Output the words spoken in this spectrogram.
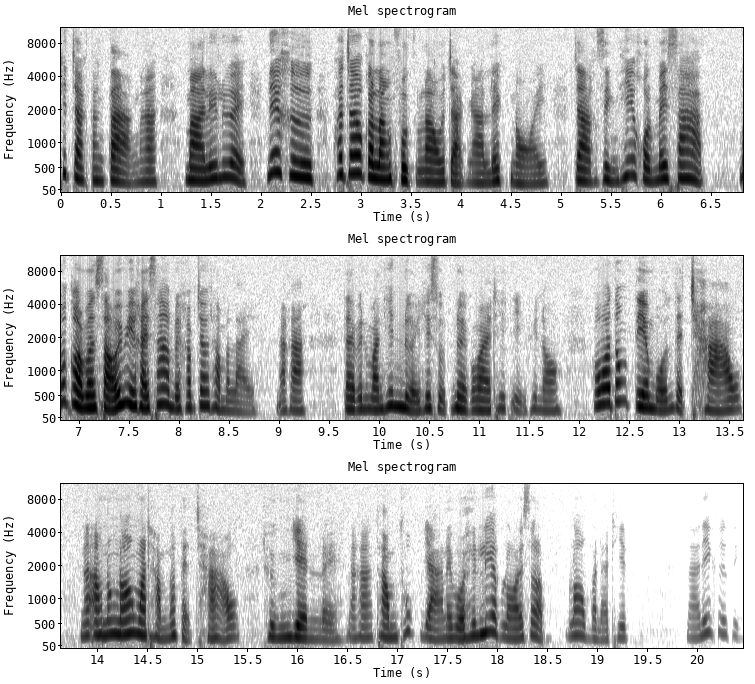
คิดจักต่างๆนะคะมาเรื่อยๆ นี่คือพระเจ้ากำลังฝึกเราจากงานเล็กน้อย จากสิ่งที่คนไม่ทราบ เมื่อก่อนวันเสาร์ไม่มีใครทราบเลยครับเจ้าทำอะไรนะคะ แต่เป็นวันที่เหนื่อยที่สุดเหนื่อยกว่าวันอาทิตย์อีกพี่น้องเพราะว่าต้องเตรียมโบสถ์ตั้งแต่เช้านะเอาน้องๆมาทำตั้งแต่เช้าถึงเย็นเลยนะคะทำทุกอย่างในโบสถ์ให้เรียบร้อยสำหรับรอบวันอาทิตย์ นะนี่คือสิ่ง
